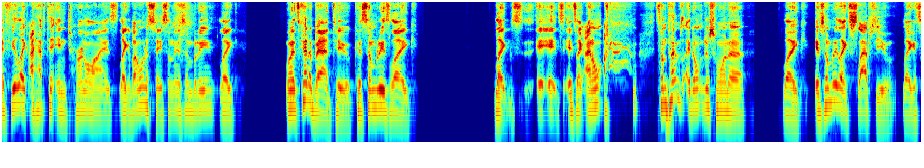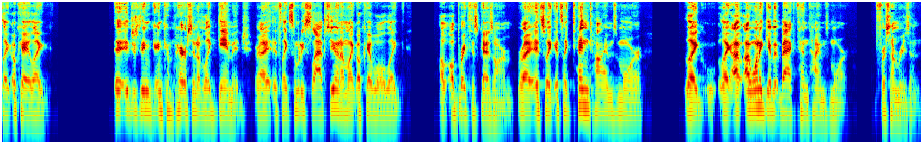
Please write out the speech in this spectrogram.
I feel like I have to internalize. Like if I want to say something to somebody, like well it's kind of bad too, because somebody's like, like it's it's like I don't. sometimes I don't just want to like if somebody like slaps you, like it's like okay, like it, it just in, in comparison of like damage, right? It's like somebody slaps you, and I'm like, okay, well, like I'll, I'll break this guy's arm, right? It's like it's like ten times more, like like I, I want to give it back ten times more for some reason.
